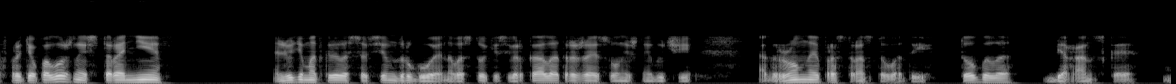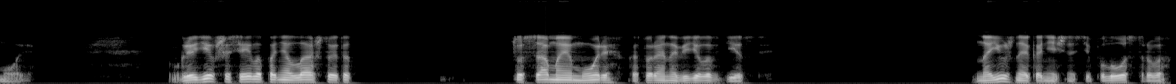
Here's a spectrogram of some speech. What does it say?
В противоположной стороне людям открылось совсем другое. На востоке сверкало, отражая солнечные лучи, огромное пространство воды. То было Беранское море. Вглядевшись, Эйла поняла, что это то самое море, которое она видела в детстве. На южной оконечности полуострова,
